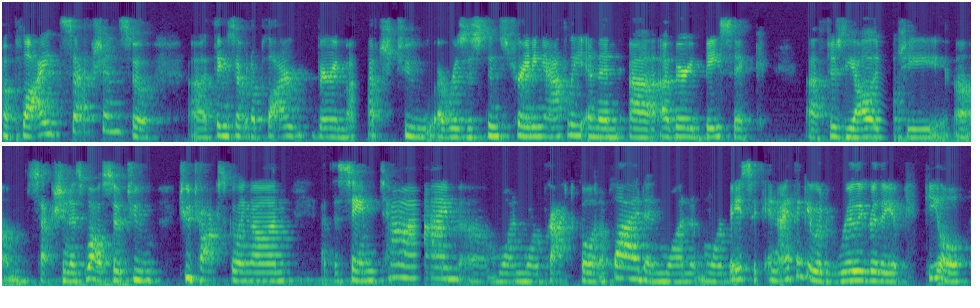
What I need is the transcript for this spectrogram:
applied section. So uh, things that would apply very much to a resistance training athlete, and then uh, a very basic uh, physiology um, section as well. So two two talks going on at the same time, um, one more practical and applied, and one more basic. And I think it would really really appeal.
